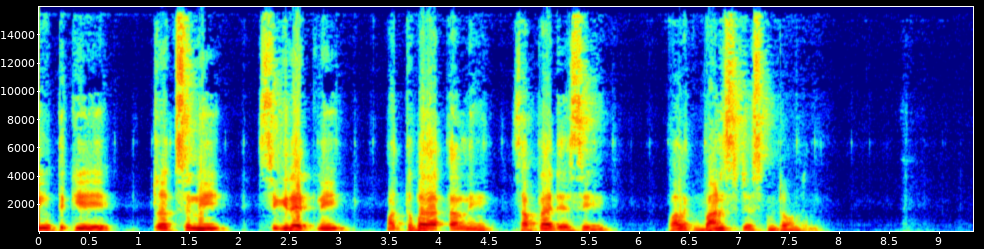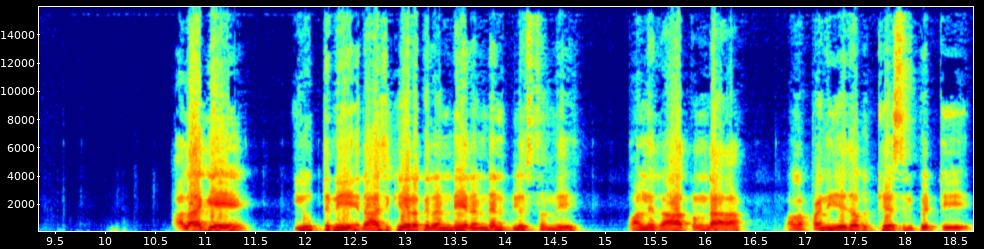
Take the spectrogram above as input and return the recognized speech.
యూత్కి డ్రగ్స్ని సిగరెట్ని మత్తు పదార్థాలని సప్లై చేసి వాళ్ళకి బానిస చేసుకుంటూ ఉంటుంది. అలాగే యూత్ని రాజకీయాలకు రండి రండి అని పిలుస్తుంది. వాళ్ళని రాకుండా వాళ్ళ పైన ఏదో ఒక కేసులు పెట్టి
